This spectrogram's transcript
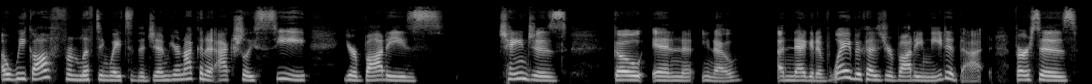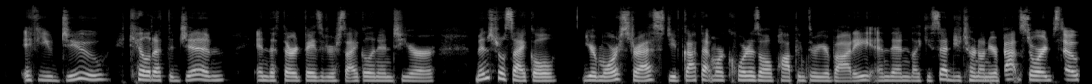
a week off from lifting weights at the gym, you're not going to actually see your body's changes go in, you know, a negative way because your body needed that. Versus if you do kill it at the gym in the third phase of your cycle and into your menstrual cycle, you're more stressed. You've got that more cortisol popping through your body. And then, like you said, you turn on your fat storage. So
